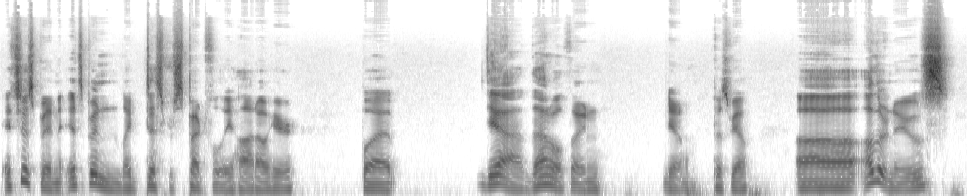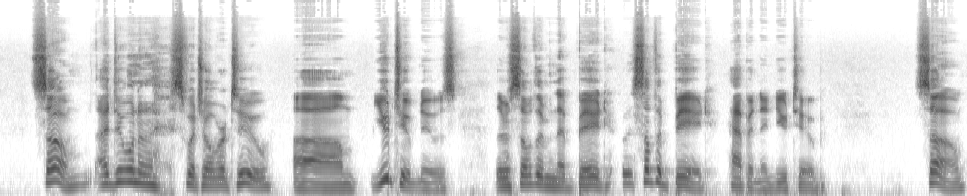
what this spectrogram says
it's just been it's been like disrespectfully hot out here but yeah that whole thing know pissed me off uh other news so i do want to switch over to um youtube news there's something that big something big happened in youtube so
